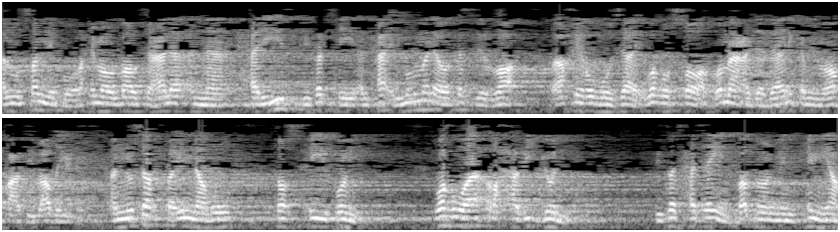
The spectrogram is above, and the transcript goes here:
المصنف رحمه الله تعالى أن حريز بفتح الحاء المهملة وكسر الراء وآخره زاء وهو الصواب. وما عدا ذلك مما وقع في بعض النسخ فإنه تصحيف وهو رحبي بفتحتين بطن من حمير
